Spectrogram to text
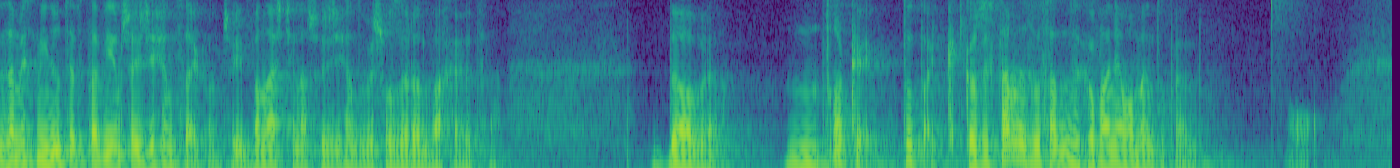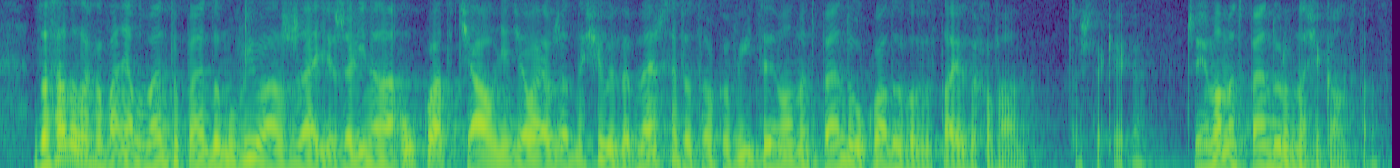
zamiast minuty wstawiłem 60 sekund, czyli 12 na 60 wyszło 0,2 Hz. Dobra. Mm, Ok, to tak. Korzystamy z zasady zachowania momentu pędu. Zasada zachowania momentu pędu mówiła, że jeżeli na układ ciał nie działają żadne siły zewnętrzne, to całkowity moment pędu układu pozostaje zachowany. Coś takiego. Czyli moment pędu równa się konstans.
